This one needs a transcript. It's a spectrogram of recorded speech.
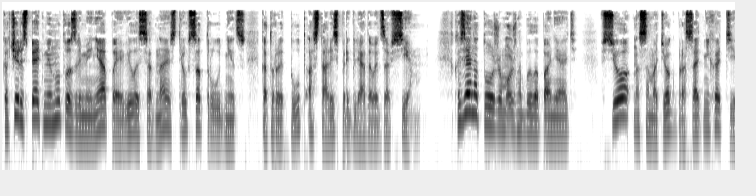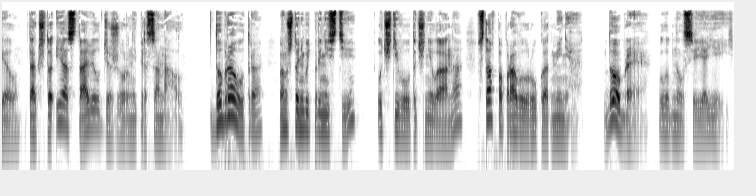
как через пять минут возле меня появилась одна из трех сотрудниц, которые тут остались приглядывать за всем. Хозяина тоже можно было понять. Все на самотек бросать не хотел, так что и оставил дежурный персонал. «Доброе утро. Вам что-нибудь принести?» — учтиво уточнила она, встав по правую руку от меня. «Доброе», — улыбнулся я ей.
